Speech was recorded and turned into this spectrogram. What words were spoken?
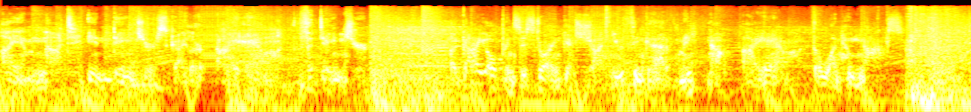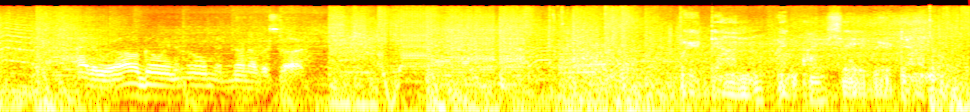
I am not in danger, Skyler. I am the danger. A guy opens his door and gets shot. You think that of me? No, I am the one who knocks. Either we're all going home and none of us are. We're done when I say we're done.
